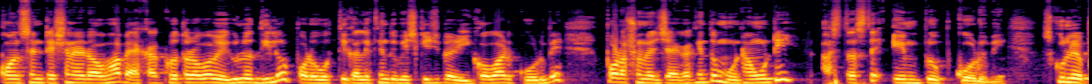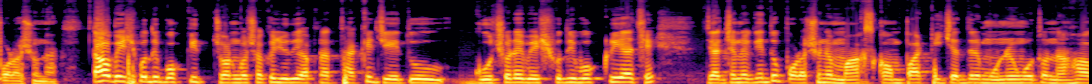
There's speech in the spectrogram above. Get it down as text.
কনসেন্ট্রেশনের অভাব, একাগ্রতার অভাব এগুলো দিলেও পরবর্তীকালে কিন্তু বেশ কিছুটা রিকভার করবে। পড়াশোনার জায়গা কিন্তু মোটামুটি আস্তে আস্তে ইমপ্রুভ করবে স্কুলের পড়াশোনা। তাও বৃহস্পতি বক্রির জন্মশকে যদি আপনার থাকে যেহেতু গোছরে বৃহস্পতি বক্রি আছে, যার জন্য কিন্তু পড়াশোনায় মার্কস কম টিচারদের মনের মতো না হওয়া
